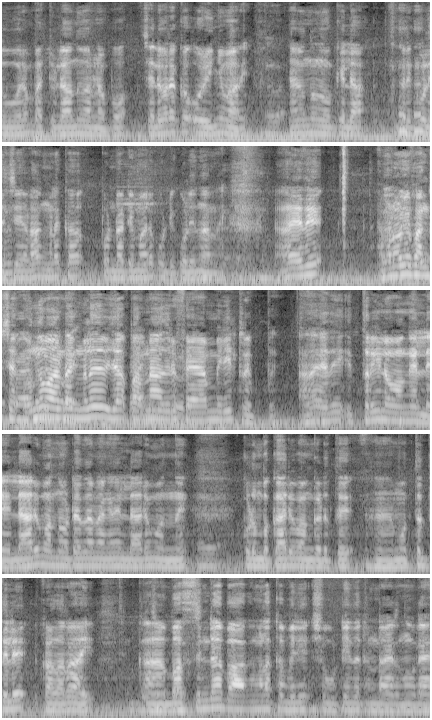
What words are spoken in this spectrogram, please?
ദൂരം പറ്റില്ല എന്ന് പറഞ്ഞപ്പോൾ ചിലവരൊക്കെ ഒഴിഞ്ഞു മാറി. ഞാനൊന്നും നോക്കില്ല ഇവർക്ക് വിളിച്ച് എടാ നിങ്ങളൊക്കെ പൊണ്ടാട്ടിമാരെ കൂട്ടിക്കോളി എന്ന് പറഞ്ഞു. അതായത് നമ്മളൊരു ഫംഗ്ഷൻ ഒന്നും വേണ്ട നിങ്ങൾ വിചാ- പറഞ്ഞ അതൊരു ഫാമിലി ട്രിപ്പ് അതായത് ഇത്രയും ലോങ് അല്ലേ? എല്ലാരും വന്നോട്ടെ എന്ന് പറഞ്ഞാൽ അങ്ങനെ എല്ലാരും വന്ന് കുടുംബക്കാർ പങ്കെടുത്ത് മൊത്തത്തിൽ കളറായി. ബസ്സിന്റെ ഭാഗങ്ങളൊക്കെ ഇവർ ഷൂട്ട് ചെയ്തിട്ടുണ്ടായിരുന്നു അല്ലെ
